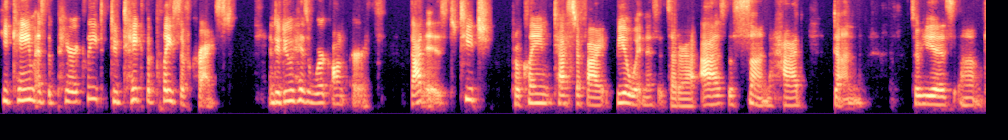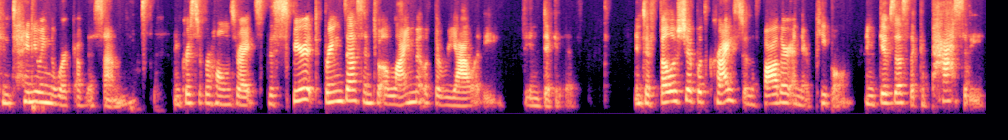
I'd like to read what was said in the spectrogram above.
he came as the paraclete to take the place of Christ and to do his work on earth. That is to teach, proclaim, testify, be a witness, etc., as the Son had done. So he is um, continuing the work of the Son. And Christopher Holmes writes The Spirit brings us into alignment with the reality, the indicative, into fellowship with Christ and the Father and their people, and gives us the capacity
